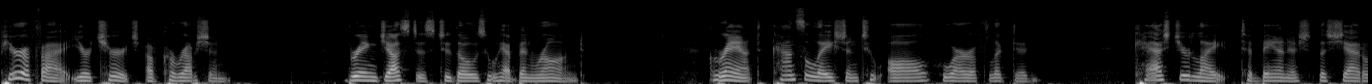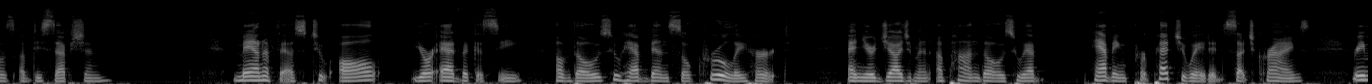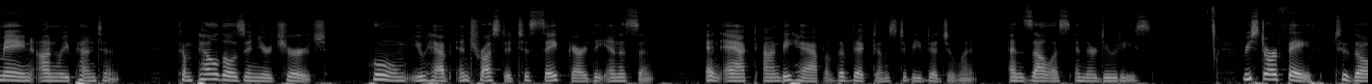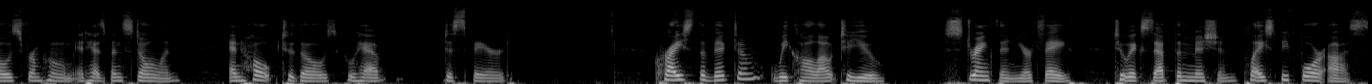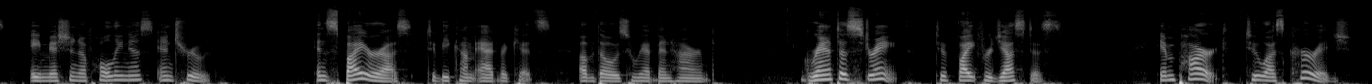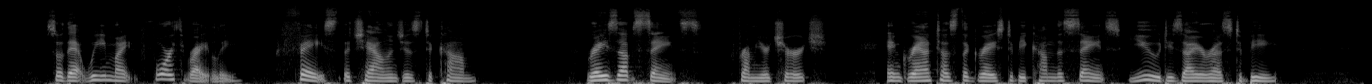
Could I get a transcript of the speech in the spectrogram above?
Purify your church of corruption Bring justice to those who have been wronged. Grant consolation to all who are afflicted. Cast your light to banish the shadows of deception. Manifest to all your advocacy of those who have been so cruelly hurt, and your judgment upon those who have, having perpetuated such crimes, remain unrepentant. Compel those in your church whom you have entrusted to safeguard the innocent and act on behalf of the victims to be vigilant and zealous in their duties. Restore faith to those from whom it has been stolen, and hope to those who have despaired. Christ the victim, we call out to you. Strengthen your faith to accept the mission placed before us, a mission of holiness and truth. Inspire us to become advocates of those who have been harmed. Grant us strength to fight for justice. Impart to us courage so that we might forthrightly face the challenges to come. Raise up saints from your church and grant us the grace to become the saints you desire us to be.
